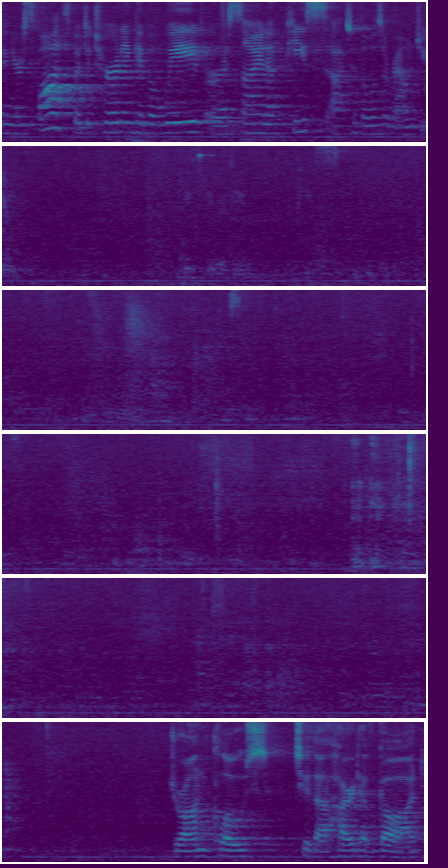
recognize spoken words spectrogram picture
in your spots, but to turn and give a wave or a sign of peace uh, to those around you. Peace be with you. Peace. Peace be with you. Drawn close to the heart of God,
